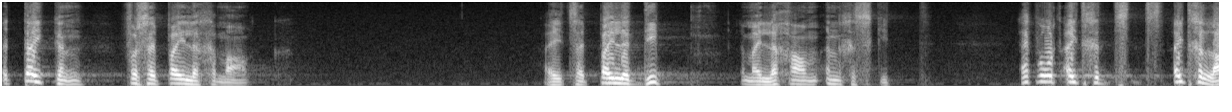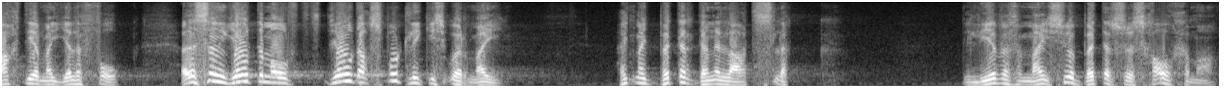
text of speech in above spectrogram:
'n teiken vir sy pile gemaak. Hy het sy pile diep in my liggaam ingeskiet. Ek word uitge, uitgelag deur my hele volk. Hulle sing heeltemal heeldag spotliedjies oor my. Hy het my bitter dinge laat sluk. Die lewe vir my so bitter soos gal gemaak.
